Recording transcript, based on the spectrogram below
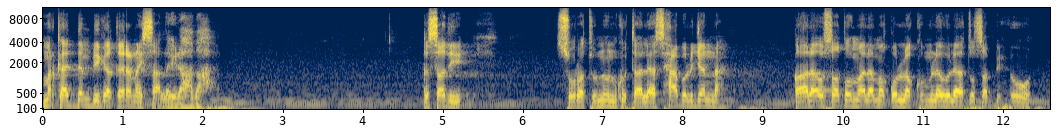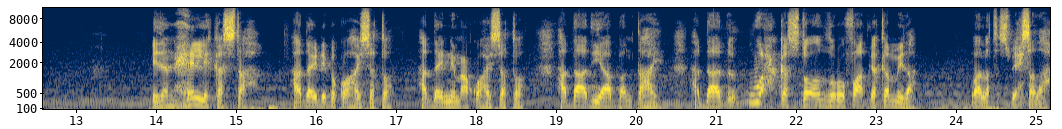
markaad dembiga qiranaysaa la yidhaahdaa. Qisadii suuratu nuun ku taallay asxaabu qaala awsatuhum alam aqul lakum lowlaa tusabbixuun idan xilli kasta hadday dhibi ku haysato hadday nimco ku haysato haddaad yaaban tahay haddaad wax kasta oo duruufaadka ka mida waa la tasbiixsadaa.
